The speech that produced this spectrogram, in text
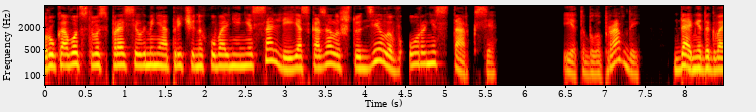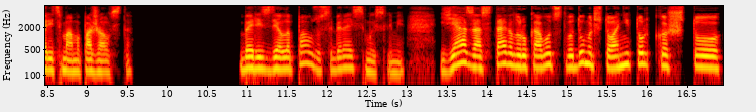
«Руководство спросило меня о причинах увольнения Салли, и я сказала, что дело в Ороне Старксе». «И это было правдой? Дай мне договорить, мама, пожалуйста». Берри сделала паузу, собираясь с мыслями. «Я заставила руководство думать, что они только что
